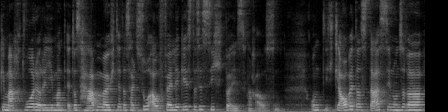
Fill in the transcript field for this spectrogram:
gemacht wurde oder jemand etwas haben möchte, das halt so auffällig ist, dass es sichtbar ist nach außen. Und ich glaube, dass das in unserer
